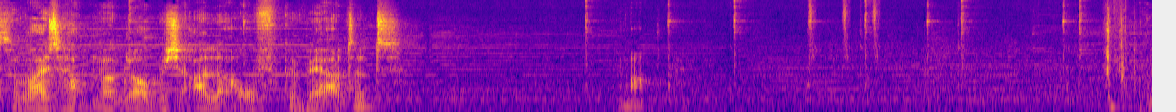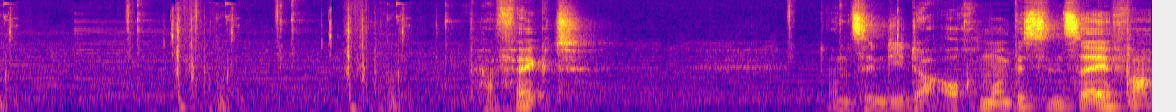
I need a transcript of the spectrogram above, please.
Soweit hatten wir, glaube ich, alle aufgewertet. Ja. Perfekt. Dann sind die da auch mal ein bisschen safer.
